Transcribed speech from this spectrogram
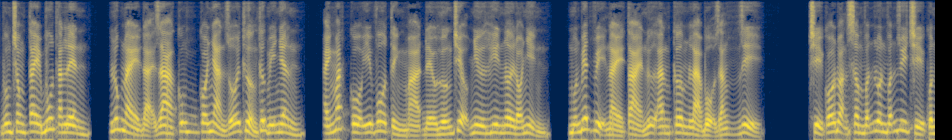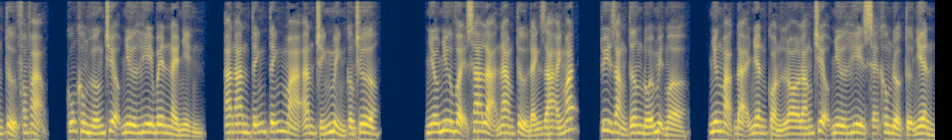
vung trong tay bút ăn lên, lúc này đại gia cũng có nhàn rỗi thưởng thức mỹ nhân, ánh mắt cô ý vô tình mà đều hướng triệu như hy nơi đó nhìn, muốn biết vị này tài nữ ăn cơm là bộ răng gì. Chỉ có đoạn sâm vẫn luôn vẫn duy trì quân tử phong phạm, cũng không hướng triệu như hy bên này nhìn, an an tĩnh tĩnh mà ăn chính mình cơm trưa. Nhiều như vậy xa lạ nam tử đánh giá ánh mắt, tuy rằng tương đối mịt mờ, nhưng mạc đại nhân còn lo lắng triệu như hy sẽ không được tự nhiên.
